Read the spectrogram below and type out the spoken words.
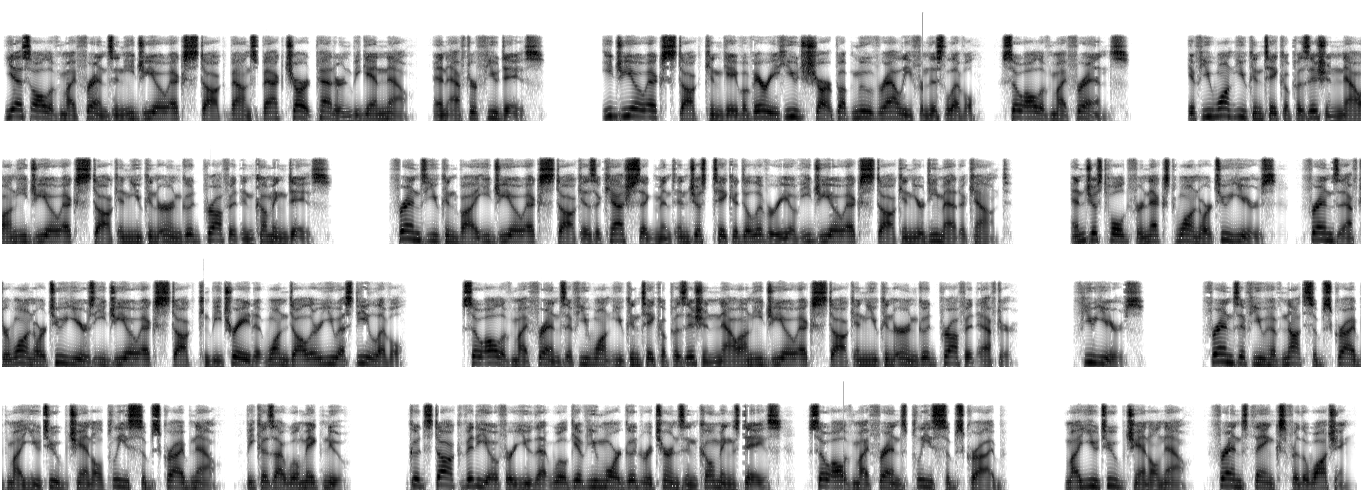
Yes all of my friends in EGOX stock bounce back chart pattern began now, and after few days. EGOX stock can gave a very huge sharp up move rally from this level, so all of my friends. If you want you can take a position now on EGOX stock and you can earn good profit in coming days. Friends you can buy EGOX stock as a cash segment and just take a delivery of EGOX stock in your demat account. And just hold for next one or two years, friends after one or two years EGOX stock can be trade at $1 USD level. So all of my friends if you want you can take a position now on EGOX stock and you can earn good profit after few years. Friends if you have not subscribed my YouTube channel please subscribe now, because I will make new good stock video for you that will give you more good returns in comings days, so all of my friends please subscribe my YouTube channel now, friends thanks for the watching.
